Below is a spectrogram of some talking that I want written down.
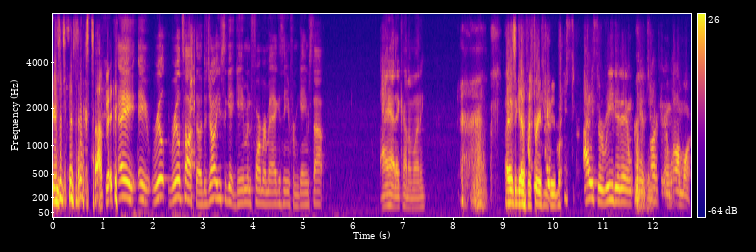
Get to next topic. Hey, hey, real real talk though. Did y'all used to get Game Informer magazine from GameStop? I had that kind of money. I used to get it for free from people. I used to read it in, in Target and Walmart.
